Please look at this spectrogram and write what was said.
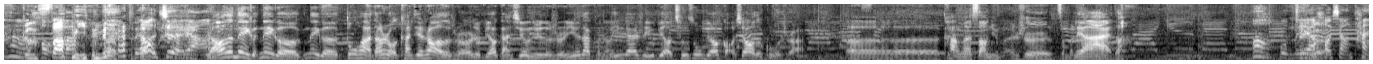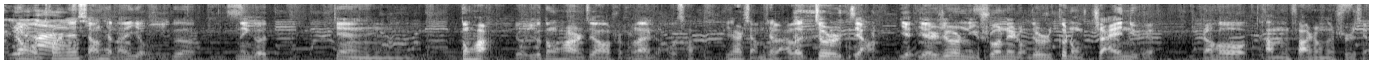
更丧一点。不要这样。然后呢，那个那个那个动画，当时我看介绍的时候就比较感兴趣的是，因为它可能应该是一个比较轻松、比较搞笑的故事，呃，看看丧女们是怎么恋爱的。啊，我们这个也好想谈恋让我突然爱啊。间想起来有一个那个电影动画，有一个动画叫什么来着？我操，一下想不起来了。就是讲也也就是你说那种就是各种宅女，然后他们发生的事情，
